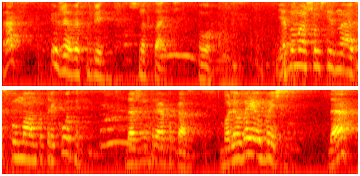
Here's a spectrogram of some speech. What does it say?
Раз, і вже ви собі на сайті. О. Я думаю, що всі знають mount трикутник. Навіть не треба показувати. Больовий обичний. Да?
